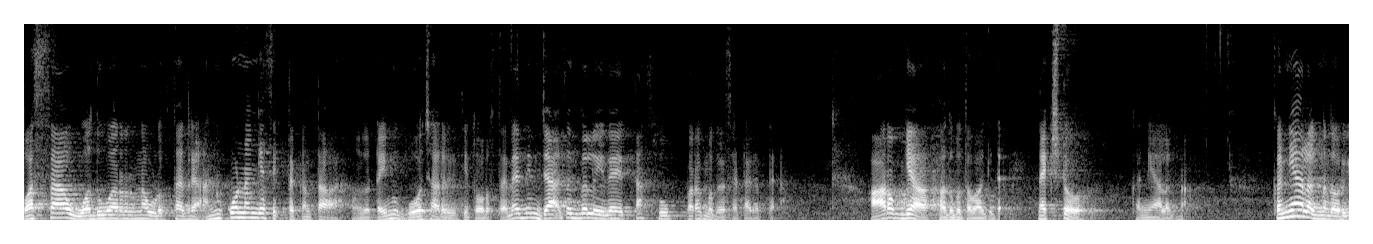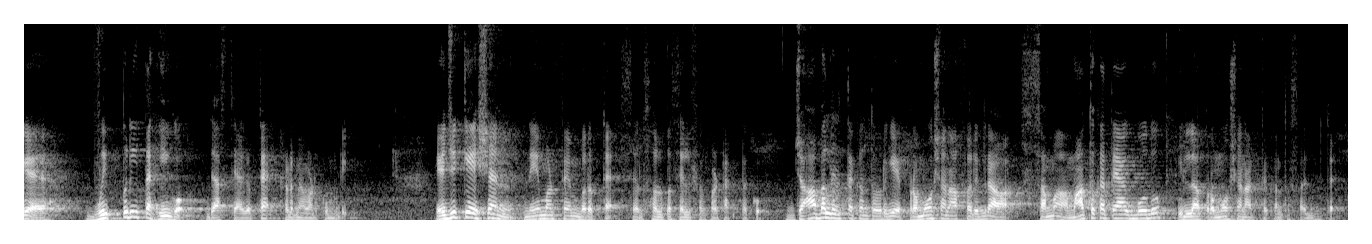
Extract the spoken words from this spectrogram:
ಹೊಸ ವಧುವರನ್ನ ಹುಡುಕ್ತಾ ಇದ್ರೆ ಅಂದ್ಕೊಂಡಂಗೆ ಸಿಗ್ತಕ್ಕಂಥ ಒಂದು ಟೈಮು ಗೋಚಾರ ರೀತಿ ತೋರಿಸ್ತಾ ಇದೆ. ನಿಮ್ಮ ಜಾತಕದಲ್ಲೂ ಇದೆ ಇತ್ತ ಸೂಪರಾಗಿ ಮದುವೆ ಸೆಟ್ ಆಗುತ್ತೆ. ಆರೋಗ್ಯ ಅದ್ಭುತವಾಗಿದೆ. ನೆಕ್ಸ್ಟು ಕನ್ಯಾ ಲಗ್ನ. ಕನ್ಯಾ ಲಗ್ನದವ್ರಿಗೆ ವಿಪರೀತ ಹೀಗೋ ಜಾಸ್ತಿ ಆಗುತ್ತೆ. ಕಡಿಮೆ ಮಾಡ್ಕೊಂಬಿಡಿ. ಎಜುಕೇಷನ್ ನೇಮ್ ಆ್ಯಂಡ್ ಫೇಮ್ ಬರುತ್ತೆ. ಸ್ವಲ್ಪ ಸ್ವಲ್ಪ ಸೆಲ್ಫ್ ಎಫರ್ಟ್ ಹಾಕಬೇಕು ಜಾಬಲ್ಲಿರ್ತಕ್ಕಂಥವ್ರಿಗೆ ಪ್ರಮೋಷನ್ ಆಫರ್ ಇದ್ರೆ ಸಮ, ಮಾತುಕತೆ ಆಗ್ಬೋದು, ಇಲ್ಲ ಪ್ರಮೋಷನ್ ಆಗ್ತಕ್ಕಂಥ ಸಾಧ್ಯತೆ.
